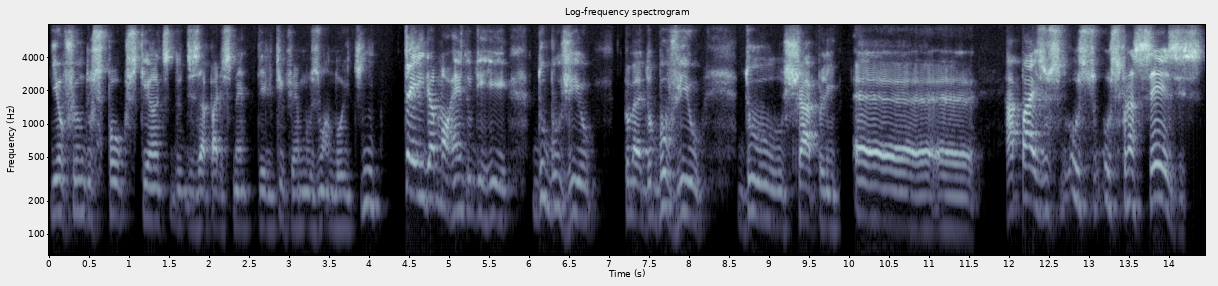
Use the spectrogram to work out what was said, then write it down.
e eu fui um dos poucos que, antes do desaparecimento dele, tivemos uma noite inteira morrendo de rir do bugio, como é, do Bouville, do Chaplin. É, é, rapaz, os, os, os franceses,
